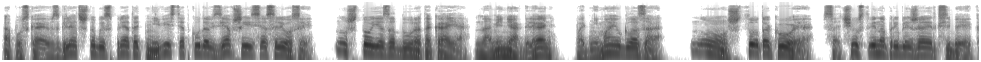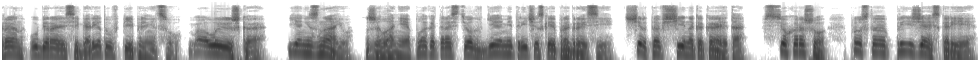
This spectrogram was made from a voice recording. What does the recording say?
Опускаю взгляд, чтобы спрятать невесть откуда взявшиеся слезы. Ну что я за дура такая? На меня глянь. Поднимаю глаза. Ну, что такое? Сочувственно приближает к себе экран, убирая сигарету в пепельницу. Малышка. Я не знаю. Желание плакать растет в геометрической прогрессии. Чертовщина какая-то. Все хорошо, просто приезжай скорее.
